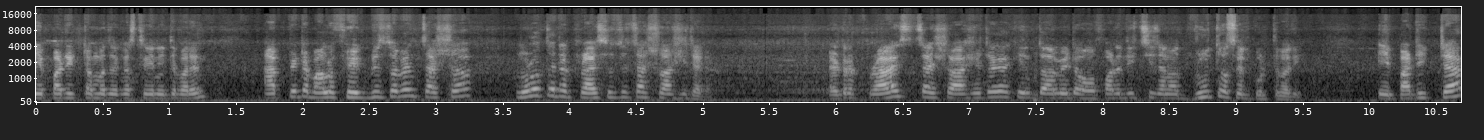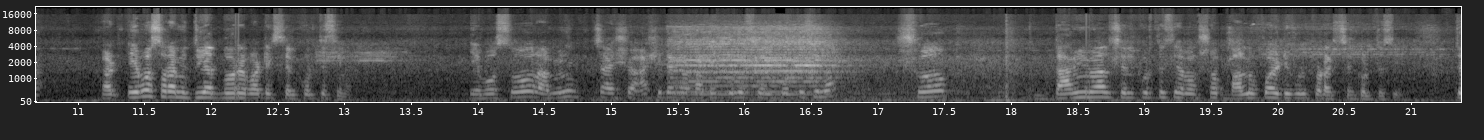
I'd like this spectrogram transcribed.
এই পার্টিটা আমাদের কাছ থেকে নিতে পারেন। আপনি এটা ভালো ফেক ব্রিজ পাবেন, চারশো, মূলত এটার প্রাইস হচ্ছে চারশো আশি টাকা। এটার প্রাইস চারশো আশি টাকা, কিন্তু আমি এটা অফারে দিচ্ছি যেন দ্রুত সেল করতে পারি। এই পার্টিকটা কারণ এবছর আমি দুই হাত বড় পার্টিক সেল করতেছি না। এবছর আমি চারশো আশি টাকা পার্টিকগুলো সেল করতেছি না। সব দামি মাল সেল করতেছি এবং সব ভালো কোয়ালিটিফুল প্রোডাক্ট সেল করতেছি। তো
